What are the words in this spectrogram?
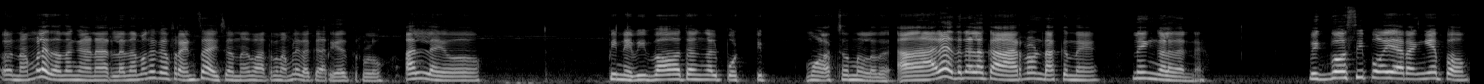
നമ്മളിതൊന്നും കാണാറില്ല. നമുക്കൊക്കെ ഫ്രണ്ട്സ് അയച്ചു തന്നത് മാത്രം നമ്മളിതൊക്കെ അറിയാത്തുള്ളൂ അല്ലയോ? പിന്നെ വിവാദങ്ങൾ പൊട്ടി മുളച്ചെന്നുള്ളത്. ആരാ ഇതിനുള്ള കാരണം ഉണ്ടാക്കുന്നേ? നിങ്ങൾ തന്നെ. ബിഗ് ബോസിൽ പോയി ഇറങ്ങിയപ്പം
